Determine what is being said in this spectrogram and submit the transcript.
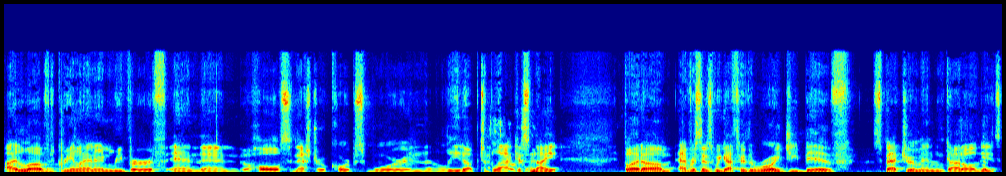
I loved Green Lantern Rebirth and then the whole Sinestro Corpse War and the lead up to Blackest Night. But um, ever since we got through the Roy G. Biv spectrum and got all these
